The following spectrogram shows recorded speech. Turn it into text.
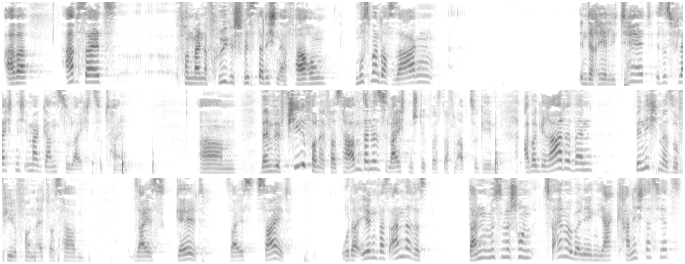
Aber abseits von meiner frühgeschwisterlichen Erfahrung muss man doch sagen, in der Realität ist es vielleicht nicht immer ganz so leicht zu teilen. Ähm, wenn wir viel von etwas haben, dann ist es leicht, ein Stück was davon abzugeben. Aber gerade wenn wir nicht mehr so viel von etwas haben, sei es Geld, sei es Zeit oder irgendwas anderes, dann müssen wir schon zweimal überlegen, ja, kann ich das jetzt?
